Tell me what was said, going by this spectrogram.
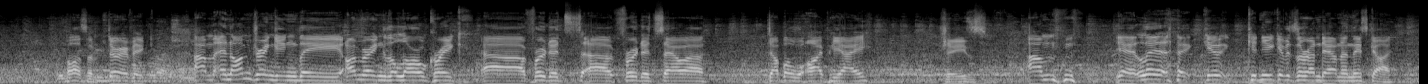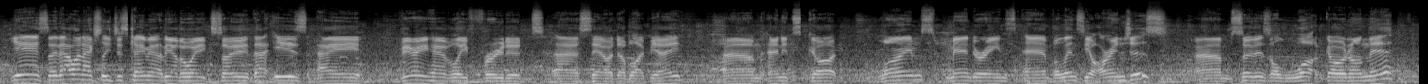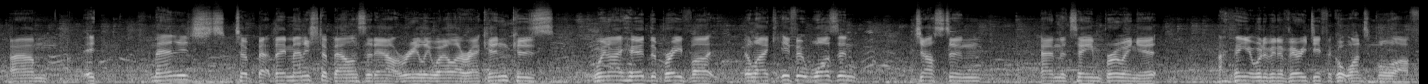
Awesome, terrific. Um, and I'm drinking the I'm drinking the Laurel Creek uh, fruited uh, fruited sour double IPA. Jeez. Um, yeah, let, can you give us a rundown on this guy? Yeah, so that one actually just came out the other week. So that is a very heavily fruited uh, sour double IPA, um, and it's got limes, mandarins, and Valencia oranges. Um, so there's a lot going on there. Um, it managed to ba- they managed to balance it out really well, I reckon, because when I heard the brief, like if it wasn't Justin and the team brewing it, I think it would have been a very difficult one to pull off.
